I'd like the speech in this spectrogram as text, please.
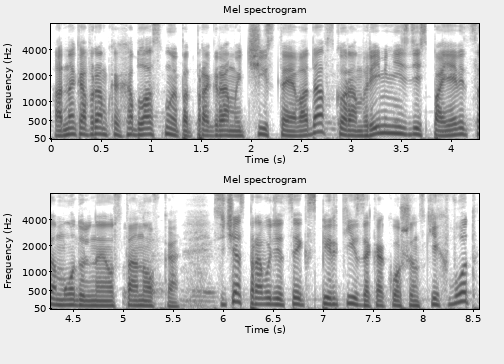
Однако в рамках областной подпрограммы «Чистая вода» в скором времени здесь появится модульная установка. Сейчас проводится экспертиза кокошинских вод.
